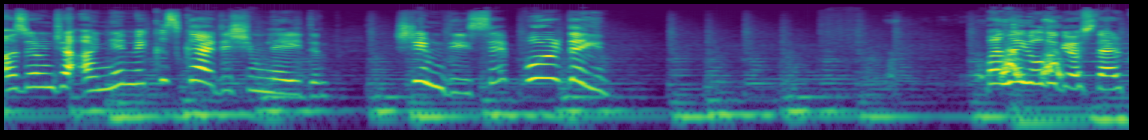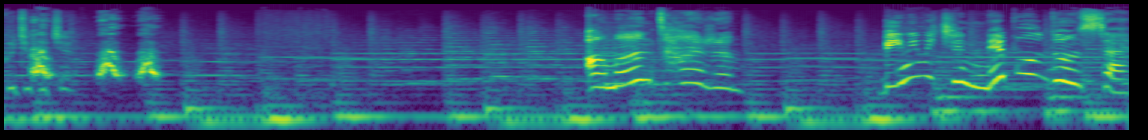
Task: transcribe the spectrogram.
Az önce annem ve kız kardeşimleydim. Şimdi ise buradayım. Bana yolu göster kucu kucu. Aman tanrım. Benim için ne buldun sen?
